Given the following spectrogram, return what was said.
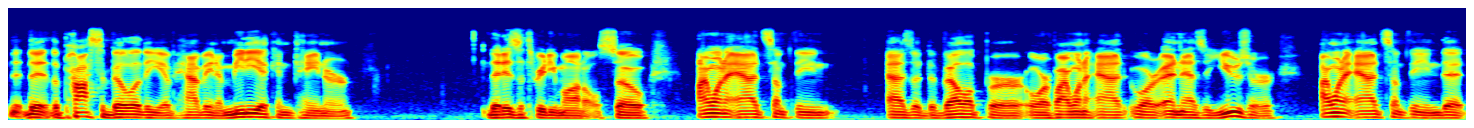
the the possibility of having a media container that is a 3D model. So I want to add something as a developer, or if I want to add, or and as a user, I want to add something that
